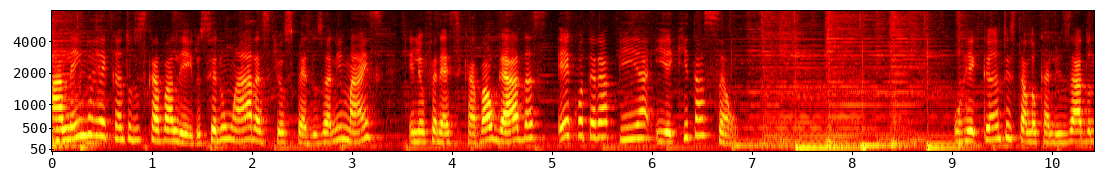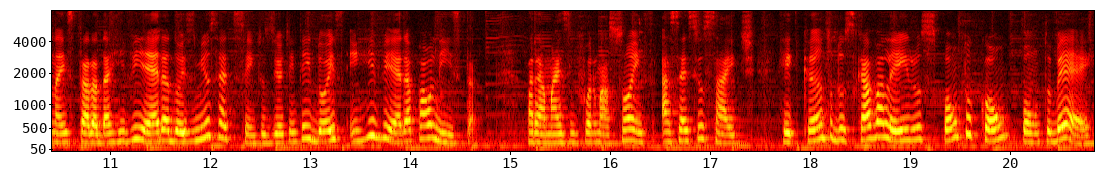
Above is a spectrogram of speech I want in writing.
Além do Recanto dos Cavaleiros ser um aras que hospeda os animais, ele oferece cavalgadas, ecoterapia e equitação. O recanto está localizado na Estrada da Riviera 2782, em Riviera Paulista. Para mais informações, acesse o site recantodoscavaleiros.com.br.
